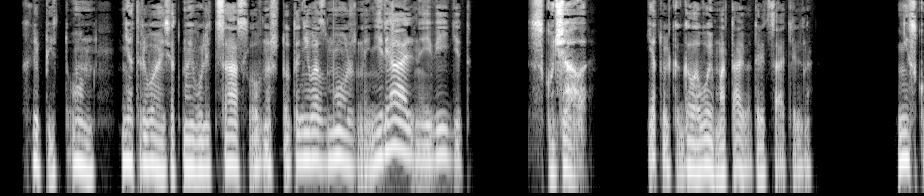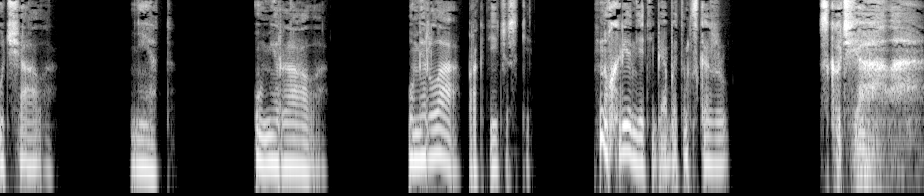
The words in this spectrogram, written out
— хрипит он, не отрываясь от моего лица, словно что-то невозможное, нереальное видит. «Скучала?» Я только головой мотаю отрицательно. Не скучала. Нет. Умирала. Умерла практически. Но хрен я тебе об этом скажу. Скучала.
